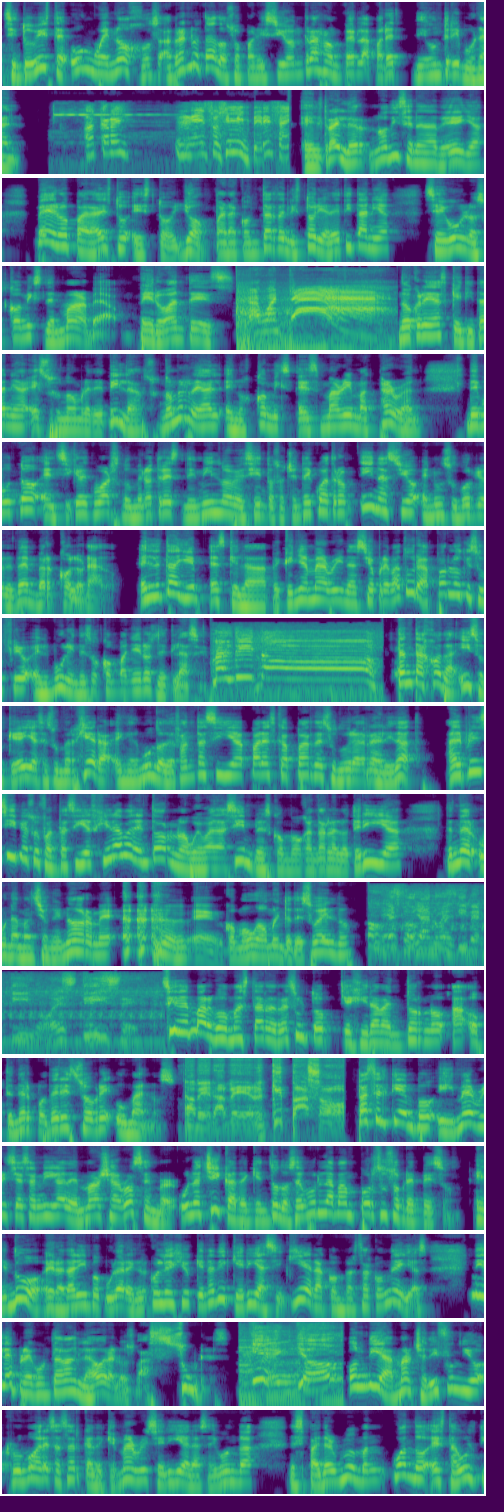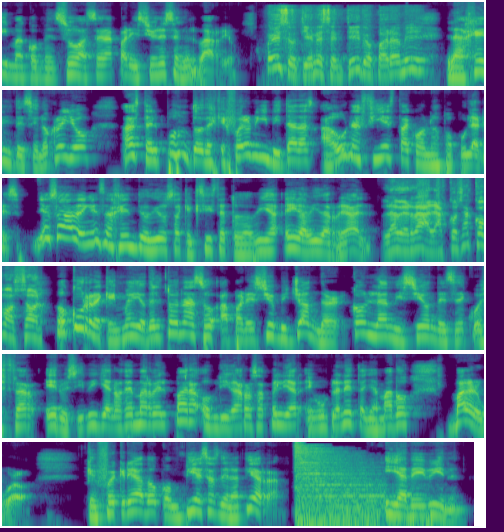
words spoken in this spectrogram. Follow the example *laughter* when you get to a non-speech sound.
Si tuviste un buen ojos, habrás notado su aparición tras romper la pared de un tribunal. Ah, caray. Eso sí me interesa. ¿eh? El tráiler no dice nada de ella, pero para esto estoy yo, para contarte la historia de Titania según los cómics de Marvel. Pero antes... ¡Aguanté! No creas que Titania es su nombre de pila, su nombre real en los cómics es Mary McParran. Debutó en Secret Wars número 3 de 1984 y nació en un suburbio de Denver, Colorado. El detalle es que la pequeña Mary nació prematura, por lo que sufrió el bullying de sus compañeros de clase. ¡Maldito! Tanta joda hizo que ella se sumergiera en el mundo de fantasía para escapar de su dura realidad. Al principio sus fantasías giraban en torno a huevadas simples como ganar la lotería, tener una mansión enorme, *clears throat* eh, como un aumento de sueldo. Esto ya no es divertido, es triste. Sin embargo, más tarde resultó que giraba en torno a obtener poderes sobrehumanos. A ver, a ver, ¿qué pasó? Pasa el tiempo y Mary se hace amiga de Marsha Rosenberg, una chica de quien todos se burlaban por su sobrepeso. El dúo era tan impopular en el colegio que nadie quería siquiera conversar con ellas, ni le preguntaban la hora a los basuras. ¿Quién, yo? Un día, Marsha difundió rumores acerca de que Mary sería la segunda Spider-Woman cuando esta última comenzó a hacer apariciones en el barrio. Eso tiene sentido para mí. La gente se lo creyó hasta el punto de que fueron invitadas a una fiesta con los populares. Ya saben, esa gente odiosa que existe todavía en la vida real. La verdad, las cosas como son. Ocurre que en medio del tonazo apareció Beyonder con la misión de secuestrar héroes y villanos de Marvel para obligarlos a pelear en un planeta llamado Battleworld, que fue creado con piezas de la Tierra. Y adivinen,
